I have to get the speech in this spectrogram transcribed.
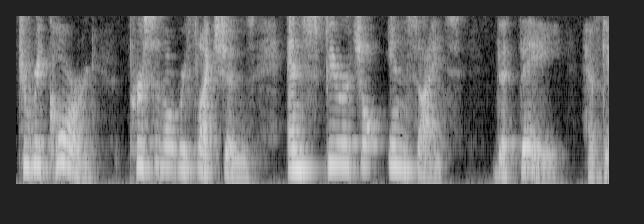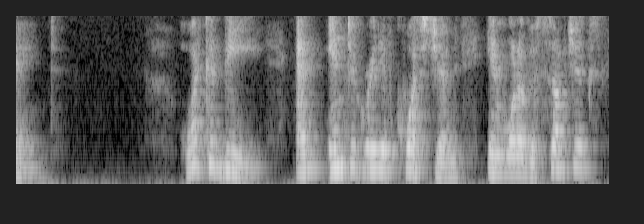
to record personal reflections and spiritual insights that they have gained. What could be an integrative question in one of the subjects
